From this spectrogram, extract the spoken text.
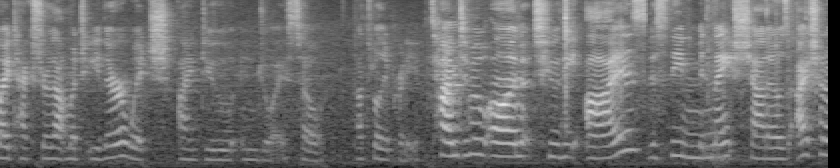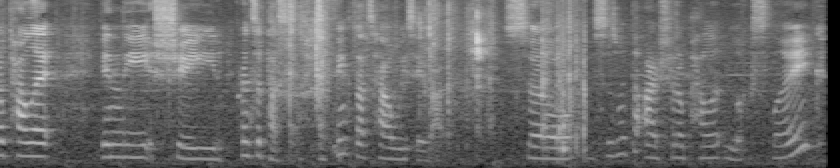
my texture that much either, which I do enjoy. So that's really pretty. Time to move on to the eyes. This is the Midnight Shadows eyeshadow palette in the shade Principessa. I think that's how we say that. So this is what the eyeshadow palette looks like.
